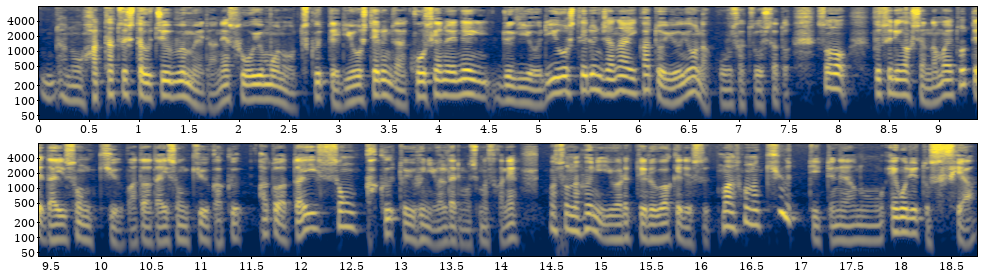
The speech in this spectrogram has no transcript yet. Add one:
あの、発達した宇宙文明ではね、そういうものを作って利用してるんじゃない、高性能エネルギーを利用してるんじゃないかというような考察をしたと。その物理学者の名前を取ってダイソン級、またはダイソン級核、あとはダイソン核というふうに言われたりもしますかね。まあ、そんなふうに言われているわけです。まあ、その級って言ってね、あの、英語で言うとスフィア。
